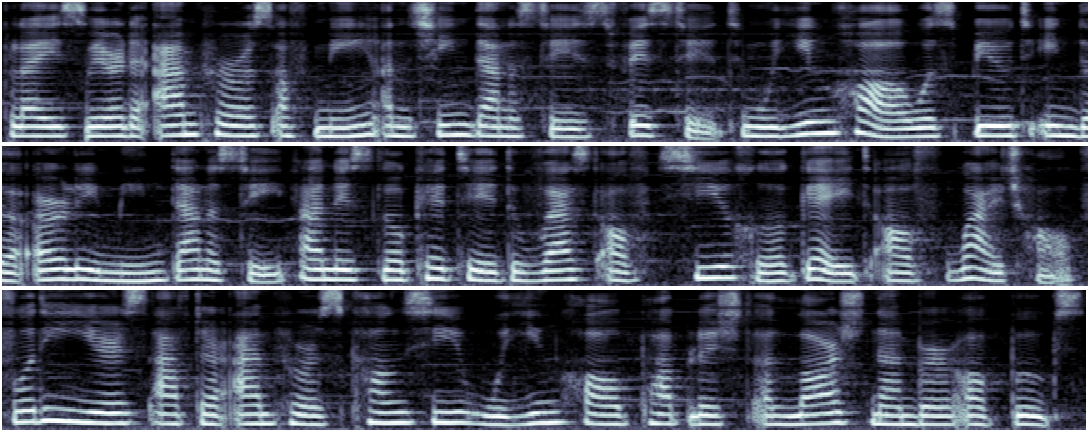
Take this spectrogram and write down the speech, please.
place where the emperors of Ming and Qing dynasties feasted. Wu Ying Hall was built in the early Ming Dynasty and is located west of Xihe Gate of Waichao. Forty years after Emperors Kangxi, Wu Ying Hall published a large number of books.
